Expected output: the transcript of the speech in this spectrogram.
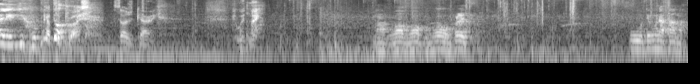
Dale, hijo puto. Price, Sergeant Carrick. you with me? Vamos, vamos, vamos, vamos, Bryce. Uh, tengo una fama.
